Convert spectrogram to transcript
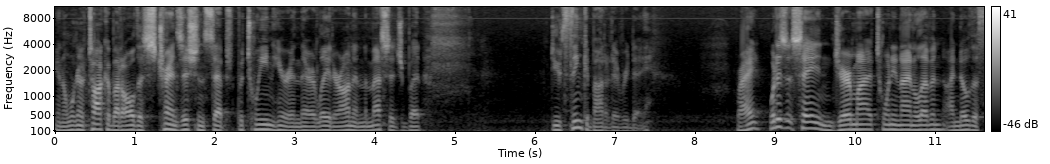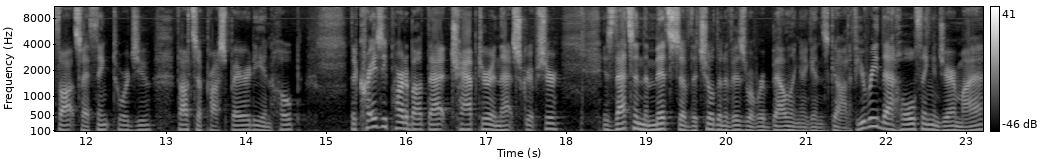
You know, we're going to talk about all this transition steps between here and there later on in the message, but do you think about it every day? right? What does it say in Jeremiah 29 11? I know the thoughts I think towards you, thoughts of prosperity and hope, the crazy part about that chapter and that scripture is that's in the midst of the children of Israel rebelling against God. If you read that whole thing in Jeremiah,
